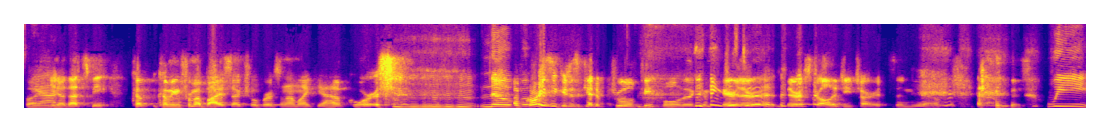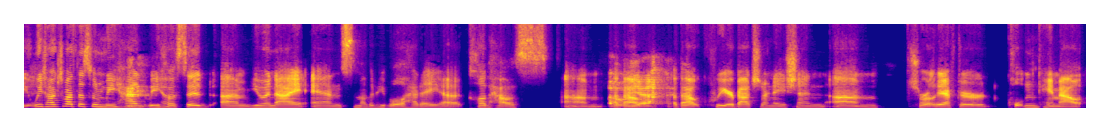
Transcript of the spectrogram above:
But yeah. you know, that's me co- coming from a bisexual person. I'm like, yeah, of course. no, of course you could just get a pool of people that compare their, their astrology charts, and you know. we we talked about this when we had we hosted um, you and I and some other people had a uh, clubhouse um, oh, about yeah. about queer Bachelor Nation um, shortly after Colton came out,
